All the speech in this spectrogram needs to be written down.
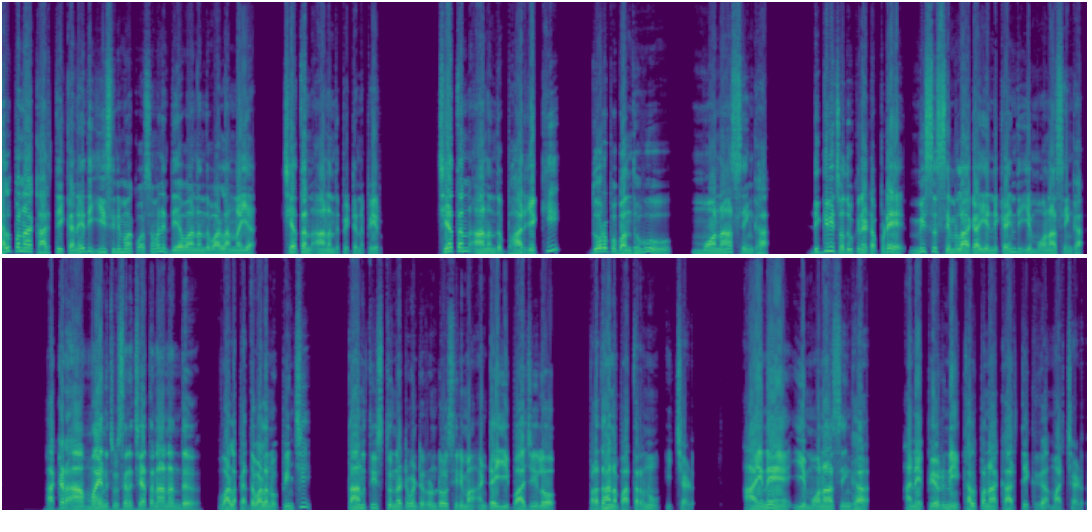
కల్పనా కార్తీక్ అనేది ఈ సినిమా కోసమని దేవానంద్ వాళ్ళన్నయ్య చేతన్ ఆనంద్ పెట్టిన పేరు. చేతన్ ఆనంద్ భార్యకి దూరపు బంధువు మోనా సింఘ. డిగ్రీ చదువుకునేటప్పుడే మిస్ సిమ్లాగా ఎన్నికైంది ఈ మోనా సింఘ. అక్కడ ఆ అమ్మాయిని చూసిన చేతనానంద్ వాళ్ళ పెద్దవాళ్ళను ఒప్పించి తాను తీస్తున్నటువంటి రెండో సినిమా అంటే ఈ బాజీలో ప్రధాన పాత్రను ఇచ్చాడు. ఆయనే ఈ మోనా సింఘ అనే పేరుని కల్పనా కార్తీక్గా మార్చాడు.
